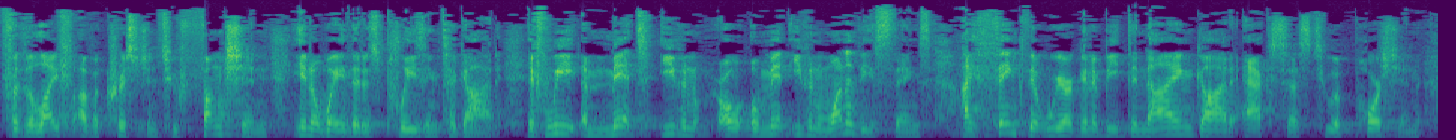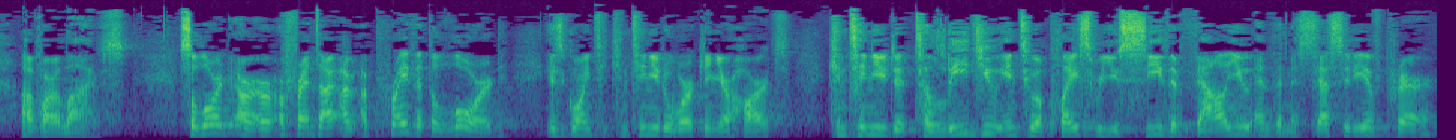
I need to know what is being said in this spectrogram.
for the life of a Christian to function in a way that is pleasing to God. If we omit even, omit even one of these things, I think that we are going to be denying God access to a portion of our lives. So, Lord, our, our friends, I, I, pray that the Lord is going to continue to work in your heart, continue to, to lead you into a place where you see the value and the necessity of prayer.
